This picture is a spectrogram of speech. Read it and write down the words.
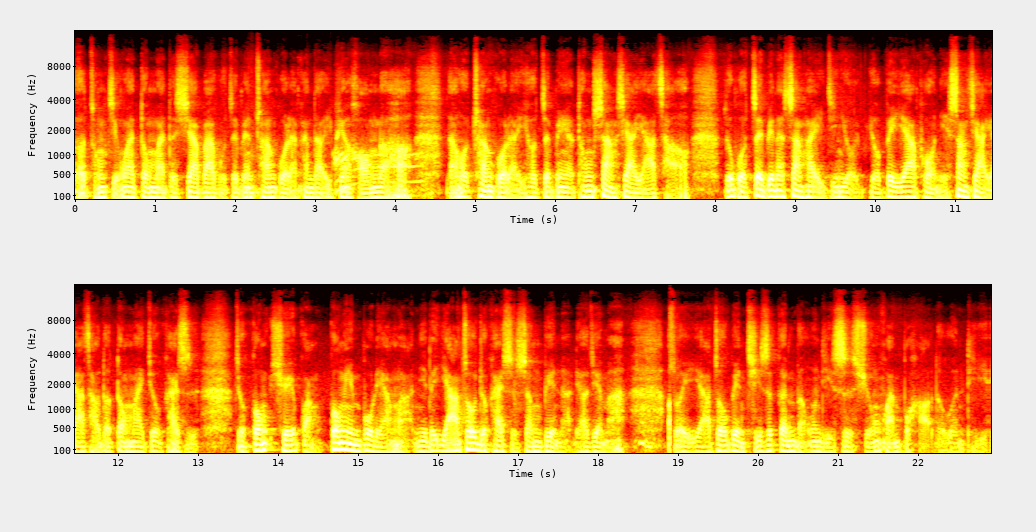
呃，从颈外动脉的下巴骨这边穿过来，看到一片红了哈，然后穿过来以后，这边也通上下牙槽。如果这边的伤害已经有有被压迫，你上下牙槽的动脉就开始就供血管供应不良嘛，你的牙周就开始生病了，了解吗？所以牙周病其实根本问题是循环不好的问题，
